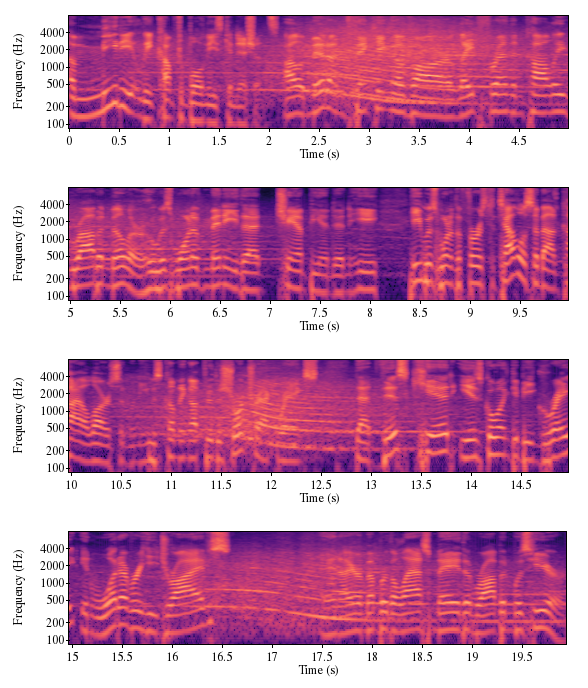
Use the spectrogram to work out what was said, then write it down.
immediately comfortable in these conditions. I'll admit I'm thinking of our late friend and colleague Robin Miller, who was one of many that championed, and he he was one of the first to tell us about Kyle Larson when he was coming up through the short track ranks that this kid is going to be great in whatever he drives. And I remember the last May that Robin was here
